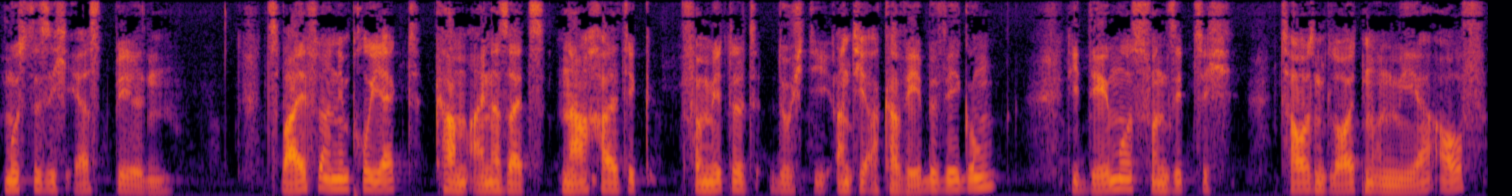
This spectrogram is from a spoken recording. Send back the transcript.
musste sich erst bilden. Zweifel an dem Projekt kamen einerseits nachhaltig vermittelt durch die Anti-AKW-Bewegung, die Demos von 70.000 Leuten und mehr auf,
